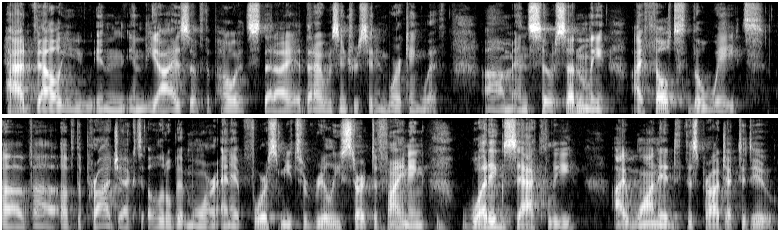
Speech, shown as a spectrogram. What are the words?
had value in, in the eyes of the poets that I, that I was interested in working with. Um, and so suddenly I felt the weight of, uh, of the project a little bit more, and it forced me to really start defining what exactly I wanted this project to do.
